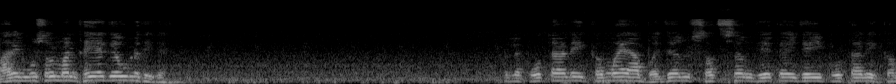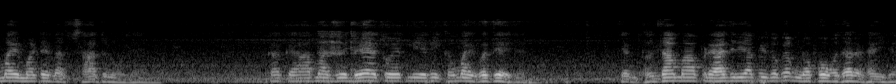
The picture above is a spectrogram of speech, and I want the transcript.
મારી મુસલમાન થઈ શકે એવું નથી કે એટલે પોતાની કમાઈ, આ ભજન, સત્સંગ જે કંઈ છે એ પોતાની કમાઈ માટેના સાધનો છે કારણ કે આમાં જે બે તો એટલી એની કમાઈ વધે છે. જેમ ધંધામાં આપણે હાજરી આપી તો કેમ નફો વધારે થાય છે?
